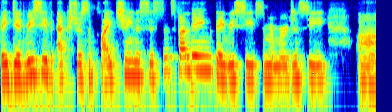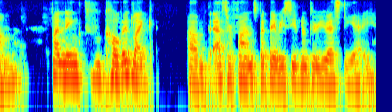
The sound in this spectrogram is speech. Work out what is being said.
They did receive extra supply chain assistance funding. They received some emergency um, funding through COVID, like um, ESSER funds, but they received them through USDA.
